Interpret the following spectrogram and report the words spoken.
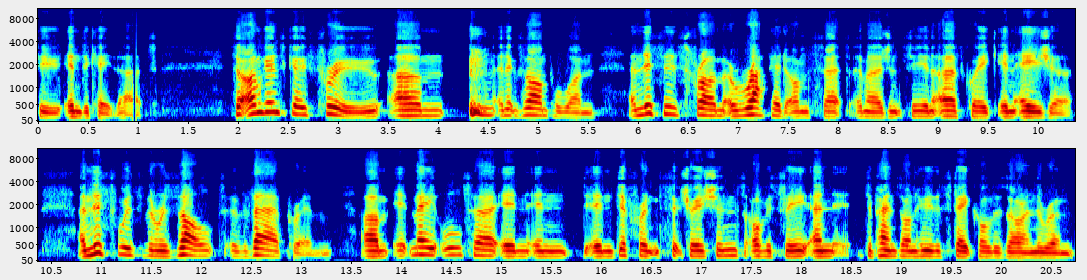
to indicate that. So I'm going to go through um, an example one. And this is from a rapid onset emergency, an earthquake in Asia. And this was the result of their PRIM. Um, it may alter in, in, in different situations, obviously, and it depends on who the stakeholders are in the room.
